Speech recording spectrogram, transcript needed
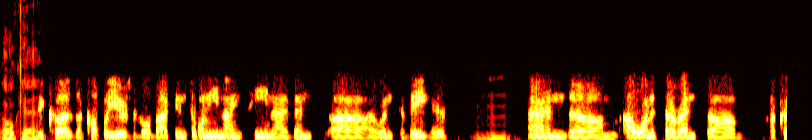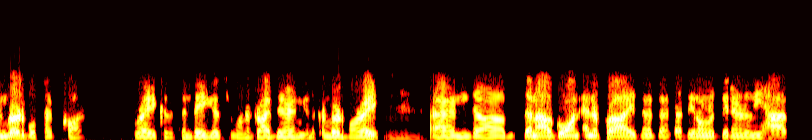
Okay. because a couple years ago, back in 2019, I went uh, I went to Vegas hmm and um, I wanted to rent uh, a convertible type car. right? Because it's in Vegas, you want to drive there in, in a convertible, right? Mm-hmm. And um, then I'll go on Enterprise, and at that they don't they didn't really have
